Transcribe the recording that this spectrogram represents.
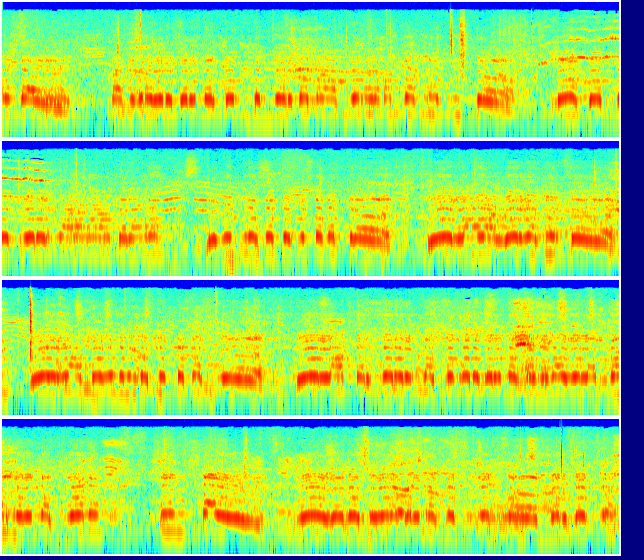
होत आहे काश्मीर करून कोणतं निर्गम आपल्याला नमस्कार दिसतो लोक कोणतं निर्गम आंदोलन देवेंद्र सत्य वृत्तपत्र दोन लावा वर वसुलतो दोन लाख तरुण वृत्तपत्र दोन लाख तरुण काश्मीर करून दसता बिराव दोन लाख तरुण काश्मीर संपाय हे योजना सुरू करण्याचं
